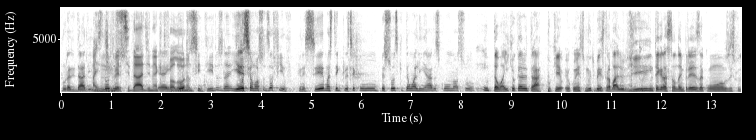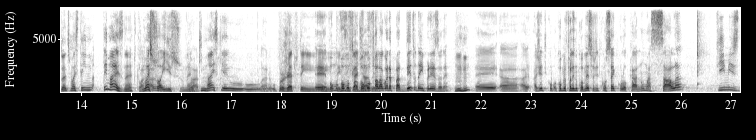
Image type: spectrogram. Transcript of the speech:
pluralidade, Mais em todos, diversidade, né? Que é, tu em falou, todos né? os sentidos, né? E esse é o nosso desafio: crescer, mas tem que crescer com pessoas que estão alinhadas com o nosso Então, aí que eu quero entrar, porque eu conheço muito bem esse trabalho de integração da empresa com os estudantes, mas tem, tem mais, né? Claro. Não é só isso, né? Claro. O que mais que o, o, Claro. o projeto tem, É, tem- vamos, tem vamos, vamos falar agora para dentro da empresa, né? Uhum. É, a, a- a gente, como eu falei no começo, a gente consegue colocar numa sala times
